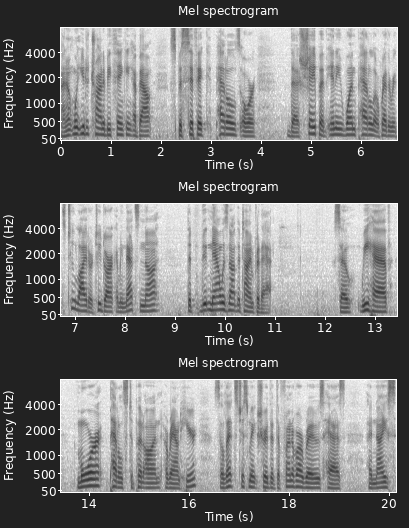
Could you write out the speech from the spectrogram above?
I don't want you to try to be thinking about specific petals or the shape of any one petal or whether it's too light or too dark. I mean, that's not, the, the, now is not the time for that. So we have more petals to put on around here. So let's just make sure that the front of our rose has a nice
